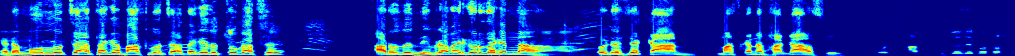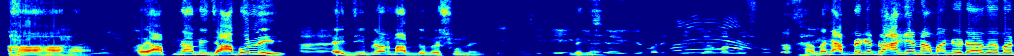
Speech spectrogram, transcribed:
এটা মূল্য চা থাকে বাঁচলো চা থাকে তো চোখ আছে। আর ওদের বাইর করে দেখেন না? হ্যাঁ, হ্যাঁ। ওইটা হচ্ছে কান মাঝখানে ফাঁকা আছে। হ্যাঁ, হ্যাঁ, হ্যাঁ। ওই- আপনি আমি যা বলি হ্যাঁ, এই জিবরার মাধ্যমে শুনে। মানে মানে আপনাকে ডাকে না মানে ওটা এবার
